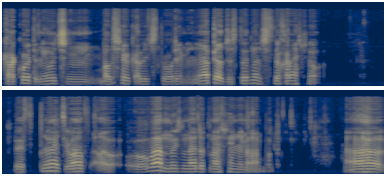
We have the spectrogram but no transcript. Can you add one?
какое-то не очень большое количество времени. И опять же, что значит все хорошо? То есть, понимаете, вас, а, вам нужно над отношениями работать. Ага,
